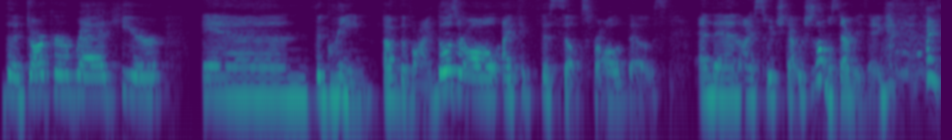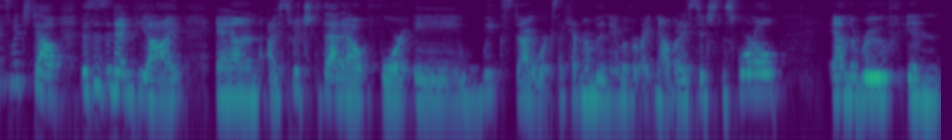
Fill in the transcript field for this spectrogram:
the darker red here, and the green of the vine. Those are all, I picked the silks for all of those. And then I switched out, which is almost everything. I switched out, this is an NPI, and I switched that out for a Weeks Dye Works. I can't remember the name of it right now, but I stitched the squirrel and the roof in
